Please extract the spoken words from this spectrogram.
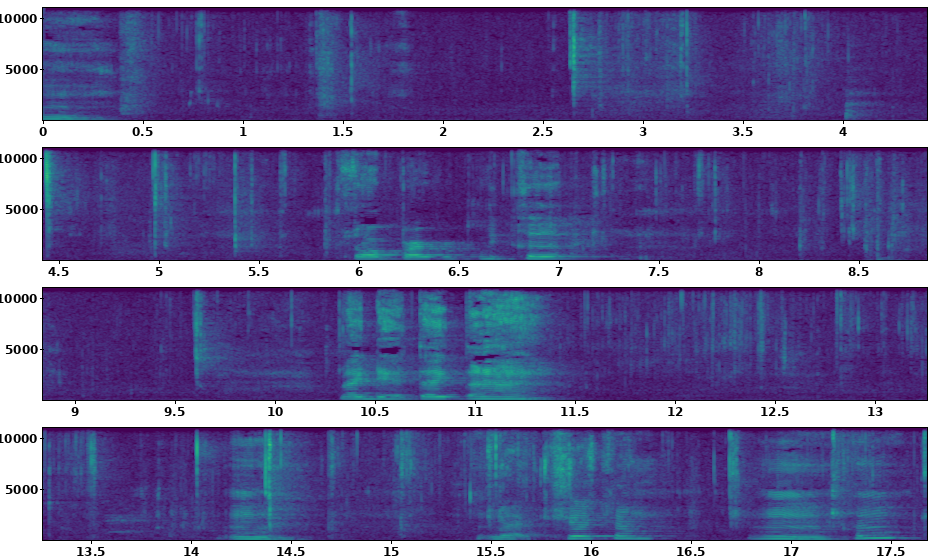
Mmm. So perfectly cooked. They did their thing. Mmm. That chicken. Mmm.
